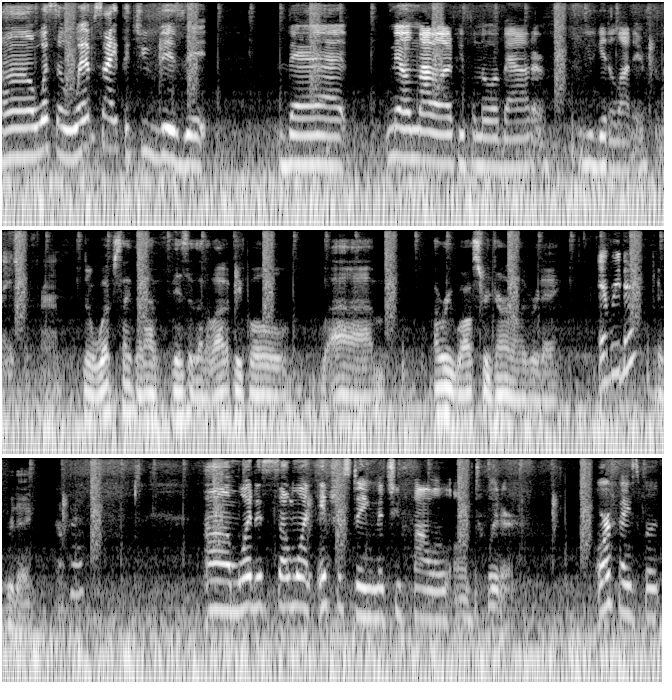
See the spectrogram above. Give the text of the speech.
Uh, what's a website that you visit that now not a lot of people know about or you get a lot of information from? The website that I visit that a lot of people, um, I read Wall Street Journal every day. Every day? Every day. Okay. Um, what is someone interesting that you follow on Twitter or Facebook?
